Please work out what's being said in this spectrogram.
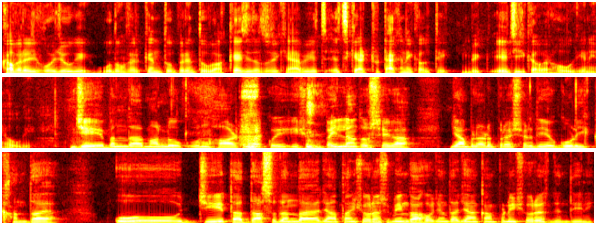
ਕਵਰੇਜ ਹੋ ਜਾਊਗੀ। ਉਦੋਂ ਫਿਰ ਕਿੰਤੂ ਪਰੰਤੂ ਵਾਕਿਆ ਜਿੱਦਾਂ ਤੁਸੀਂ ਕਿਹਾ ਵੀ ਇਟਸ ਗੈਟ ਟੂ ਟੈਕਨੀਕਲਟੀ ਵੀ ਇਹ ਚੀਜ਼ ਕਵਰ ਹੋਊਗੀ ਨਹੀਂ ਹੋਊਗੀ। ਜੇ ਬੰਦਾ ਮੰਨ ਲਓ ਉਹਨੂੰ ਹਾਰਟ ਦਾ ਕੋਈ ਇਸ਼ੂ ਪਹਿਲਾਂ ਤੋਂ ਸੀਗਾ ਜਾਂ ਬਲੱਡ ਪ੍ਰੈਸ਼ਰ ਦੀ ਉਹ ਗੋਲੀ ਖਾਂਦਾ ਆ ਉਹ ਜੇ ਤਾਂ ਦੱਸ ਦਿੰਦਾ ਆ ਜਾਂ ਤਾਂ ਇੰਸ਼ੋਰੈਂਸ ਮਹਿੰਗਾ ਹੋ ਜਾਂਦਾ ਜਾਂ ਕੰਪਨੀ ਇੰਸ਼ੋਰੈਂਸ ਦਿੰਦੀ ਨਹੀਂ।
